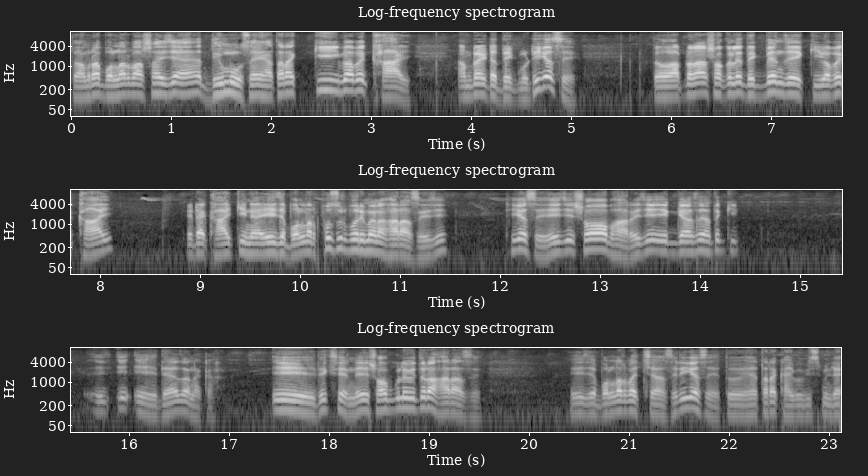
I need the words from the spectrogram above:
তো আমরা বলার বাসায় যে দিমু চাই তারা কীভাবে খায়, আমরা এটা দেখব, ঠিক আছে? তো আপনারা সকলে দেখবেন যে কীভাবে খায়, এটা খায় কি না, এই যে বল্লার প্রচুর পরিমাণে হার আছে, এই যে, ঠিক আছে? এই যে সব হার এই যে এক গাছে হাতে কি এই- এ এ দেয়া যায় না কা। এ, দেখছেন এই সবগুলোর ভিতরে হার আছে। এই যে বল্লার বাচ্চা আছে, ঠিক আছে? তো এ, তারা খাইব, বিসমিল্লাহ,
